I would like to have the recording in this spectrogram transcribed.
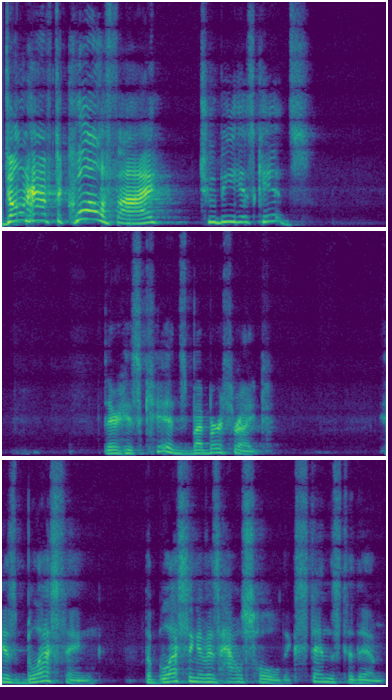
don't have to qualify to be his kids. They're his kids by birthright. His blessing, the blessing of his household, extends to them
